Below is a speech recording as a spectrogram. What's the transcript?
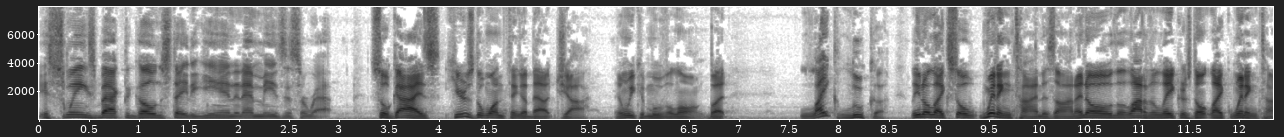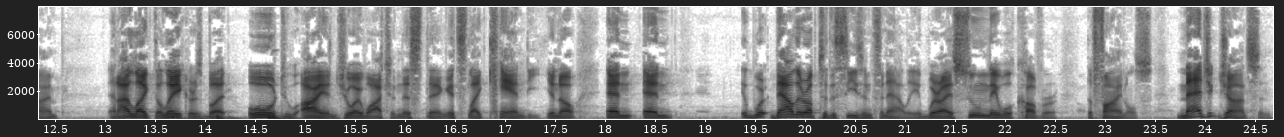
It swings back to Golden State again, and that means it's a wrap. So, guys, here's the one thing about Ja, and we can move along. But like Luka, you know, like so winning time is on. I know a lot of the Lakers don't like winning time, and I like the Lakers, but oh, do I enjoy watching this thing? It's like candy, you know. And and now they're up to the season finale, where I assume they will cover the finals. Magic Johnson,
